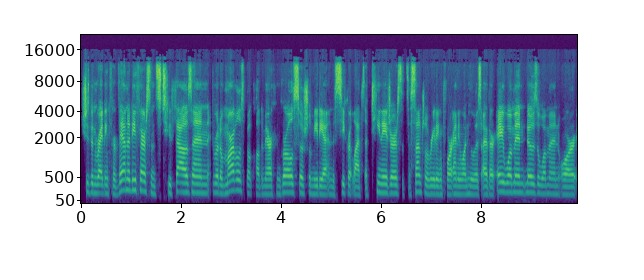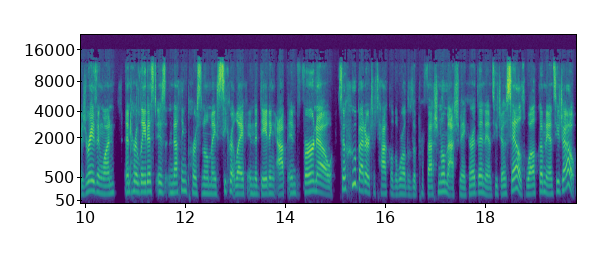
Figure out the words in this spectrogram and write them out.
She's been writing for Vanity Fair since 2000. She wrote a marvelous book called American Girls, Social Media, and the Secret Lives of Teenagers. It's essential reading for anyone who is either a woman, knows a woman, or is raising one. And her latest is Nothing Personal My Secret Life in the Dating App Inferno. So, who better to tackle the world of the professional matchmaker than Nancy Jo Sales? Welcome, Nancy Jo.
